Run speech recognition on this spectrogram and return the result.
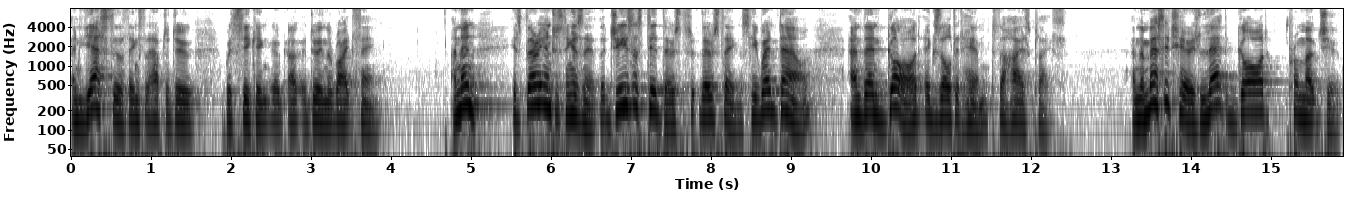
and yes to the things that have to do with seeking, uh, uh, doing the right thing. And then it's very interesting, isn't it, that Jesus did those, th- those things. He went down, and then God exalted him to the highest place. And the message here is let God promote you.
